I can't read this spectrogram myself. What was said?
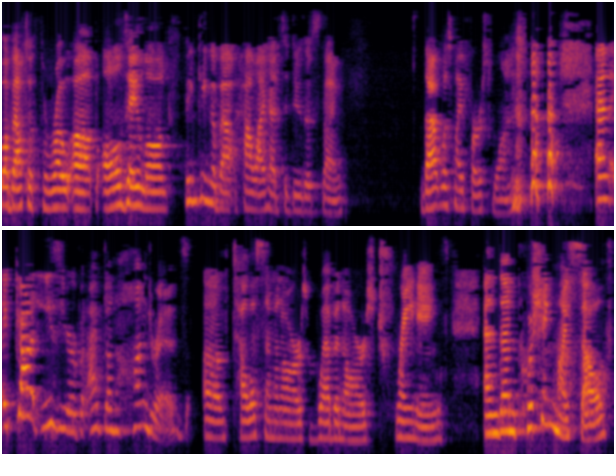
about to throw up all day long thinking about how I had to do this thing. That was my first one. and it got easier, but I've done hundreds of teleseminars, webinars, trainings, and then pushing myself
